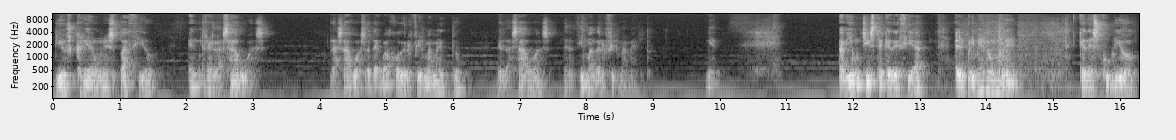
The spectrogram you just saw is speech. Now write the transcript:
Dios crea un espacio entre las aguas, las aguas de debajo del firmamento, de las aguas de encima del firmamento. Bien. Había un chiste que decía, el primer hombre que descubrió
